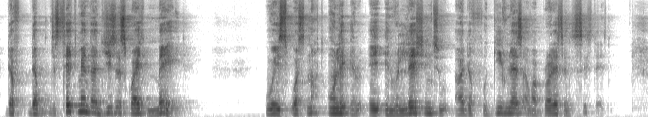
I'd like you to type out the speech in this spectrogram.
The, the, the statement that Jesus Christ made was, was not only in, relation to uh, the forgiveness of our brothers and sisters,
